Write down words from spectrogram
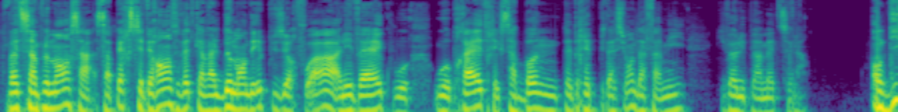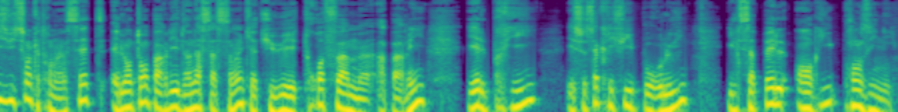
Ça va être simplement sa, sa persévérance, le fait qu'elle va le demander plusieurs fois à l'évêque ou, ou, au prêtre, et que sa bonne réputation de la famille qui va lui permettre cela. En 1887, elle entend parler d'un assassin qui a tué trois femmes à Paris, et elle prie et se sacrifie pour lui. Il s'appelle Henri Pranzini.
